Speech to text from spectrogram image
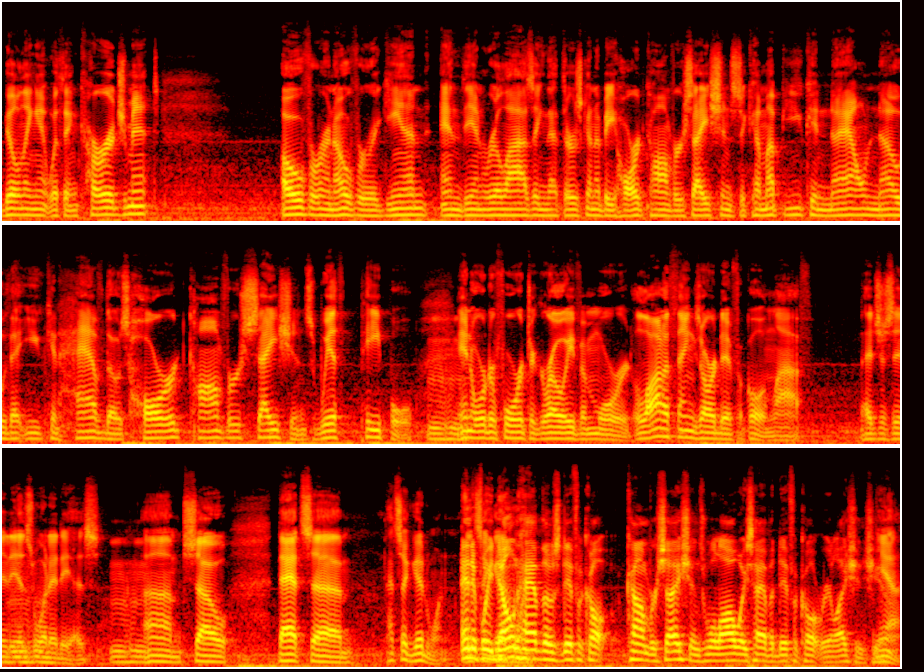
building it with encouragement over and over again, and then realizing that there's going to be hard conversations to come up, you can now know that you can have those hard conversations with people in order for it to grow even more. A lot of things are difficult in life. That just it is what it is. Um, so that's uh, that's a good one. And That's if we don't one. have those difficult conversations, we'll always have a difficult relationship. yeah,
